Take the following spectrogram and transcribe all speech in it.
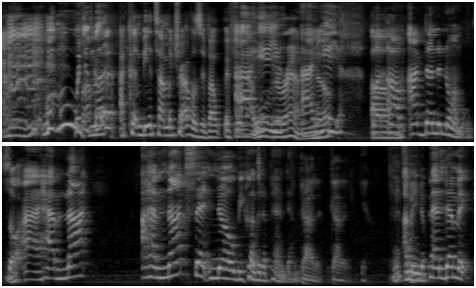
I mean, we, we move. Which is I'm good. not, I couldn't be atomic travels if I if we're not I hear moving you. around. I you know? hear you. But Um, um, I've done the normal, so I have not. I have not said no because of the pandemic. Got it. Got it. Yeah, I mean, the pandemic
